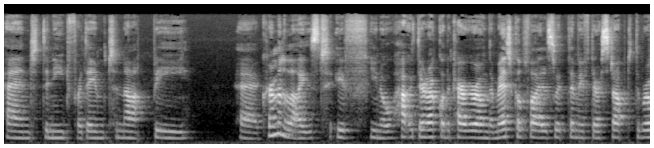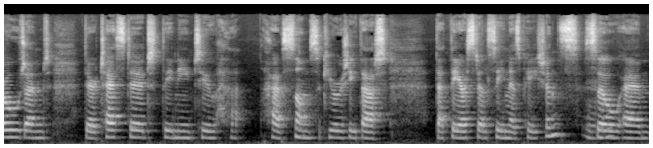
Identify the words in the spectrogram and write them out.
and the need for them to not be uh, criminalized if you know how, they're not going to carry around their medical files with them if they're stopped at the road and they're tested they need to ha- have some security that that they are still seen as patients mm-hmm. so um,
